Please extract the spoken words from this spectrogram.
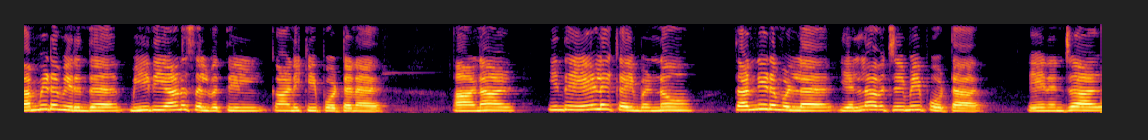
தம்மிடம் இருந்த மீதியான செல்வத்தில் காணிக்கை போட்டனர். ஆனால் இந்த ஏழை கைம்பெண்ணோ தன்னிடமுள்ள எல்லாவற்றையுமே போட்டார். ஏனென்றால்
